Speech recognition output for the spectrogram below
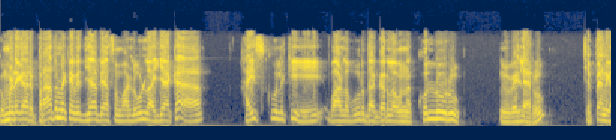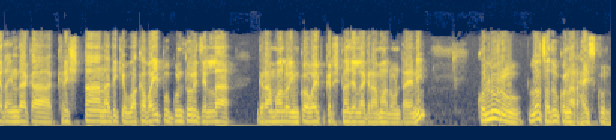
గుమ్మడి గారి ప్రాథమిక విద్యాభ్యాసం వాళ్ళ ఊళ్ళో అయ్యాక హై స్కూల్కి వాళ్ళ ఊరు దగ్గరలో ఉన్న కొల్లూరు వెళ్ళారు. చెప్పాను కదా ఇందాక కృష్ణా నదికి ఒకవైపు గుంటూరు జిల్లా గ్రామాలు ఇంకో వైపు కృష్ణా జిల్లా గ్రామాలు ఉంటాయని కొల్లూరులో చదువుకున్నారు హై స్కూల్.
